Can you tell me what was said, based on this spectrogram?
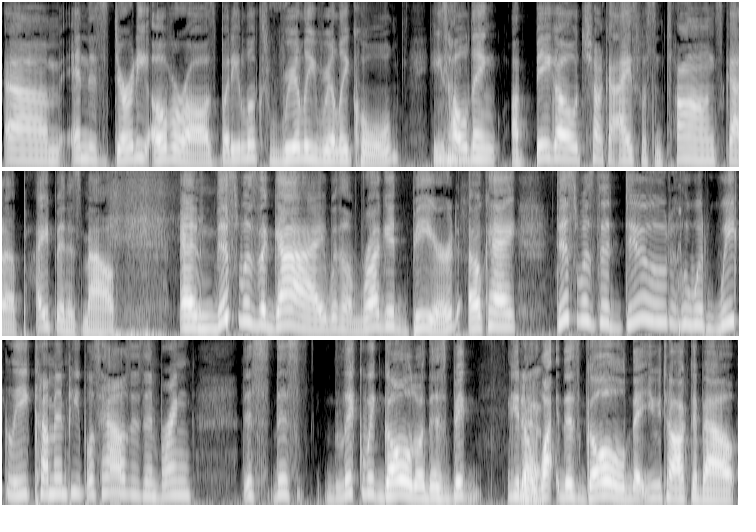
um, in this dirty overalls, but he looks really really cool. He's holding a big old chunk of ice with some tongs, got a pipe in his mouth. And this was the guy with a rugged beard. Okay. this was the dude who would weekly come in people's houses and bring this this liquid gold or this big you know Yeah. whi- this gold that you talked about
